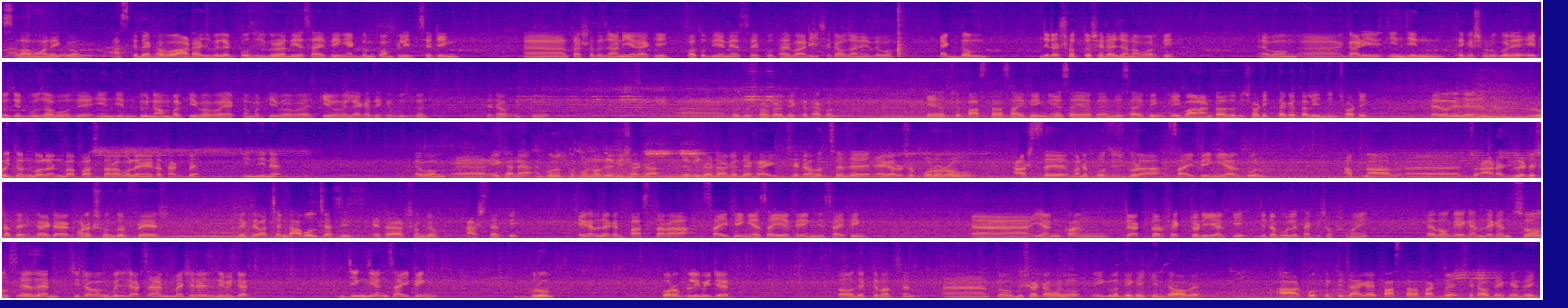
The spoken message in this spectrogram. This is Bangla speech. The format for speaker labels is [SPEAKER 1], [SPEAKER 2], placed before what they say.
[SPEAKER 1] আসসালামু আলাইকুম। আজকে দেখাবো আঠাশ বিলের পঁচিশ গোড়া দিয়ে সাইফিং, একদম কমপ্লিট সেটিং। তার সাথে জানিয়ে রাখি কত দিয়ে নিয়েছে, কোথায় বাড়ি সেটাও জানিয়ে দেবো। একদম যেটা সত্য সেটাই জানাব আর কি। এবং গাড়ির ইঞ্জিন থেকে শুরু করে এ টু জেড বোঝাবো যে ইঞ্জিন দুই নাম্বার কীভাবে হয়, এক নাম্বার কীভাবে হয়, কীভাবে লেখা দেখে বুঝবেন। সেটাও একটু ধৈর্য সহকারে দেখতে থাকুন। এই হচ্ছে পাঁচতারা সাইফিং এসআইএফ এনজি সাইফিং। এই বানানটা যদি সঠিক থাকে তাহলে ইঞ্জিন সঠিক। এবং এই যে রৈতন বলেন বা পাঁচতারা বলেন, এটা থাকবে ইঞ্জিনে এবং এখানে গুরুত্বপূর্ণ যে বিষয়টা, সেই বিষয়টা আগে দেখাই। সেটা হচ্ছে যে এগারোশো পনেরো আসছে মানে পঁচিশ গোড়া সাইফিং এয়ারকুল আপনার আঠাশ ব্লেডের সাথে। গাড়িটা অনেক সুন্দর, ফ্রেশ। দেখতে পাচ্ছেন ডাবল চ্যাসিস, এটার সঙ্গে আসছে আর কি। এখানে দেখেন পাঁচতারা সাইফিং, এসআই এফ এনজি সাইফিং। ইয়াংকং ট্র্যাক্টর ফ্যাক্টরি আর কি, যেটা বলে থাকি সবসময় এবং এখানে দেখেন sole's agent Chittagong builders and machineries limited Xinjiang সাইফিং group corp limited তো দেখতে পাচ্ছেন তো বিষয়টা হলো, এইগুলো দেখেই কিনতে হবে। আর প্রত্যেকটি জায়গায় পাঁচ তারা থাকবে, সেটাও দেখে দেই।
